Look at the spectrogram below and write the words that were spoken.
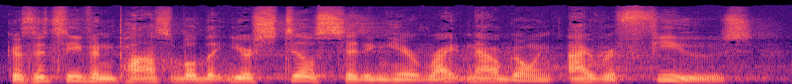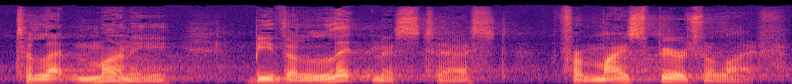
because it's even possible that you're still sitting here right now going, I refuse to let money be the litmus test for my spiritual life.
